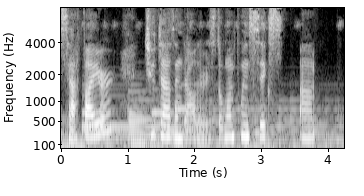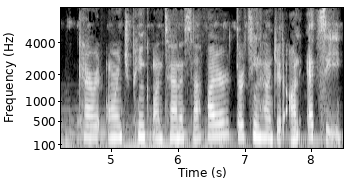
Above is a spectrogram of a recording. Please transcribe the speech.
Sapphire, $2,000. The 1.6 um, carat orange pink Montana Sapphire, 1300 on Etsy.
